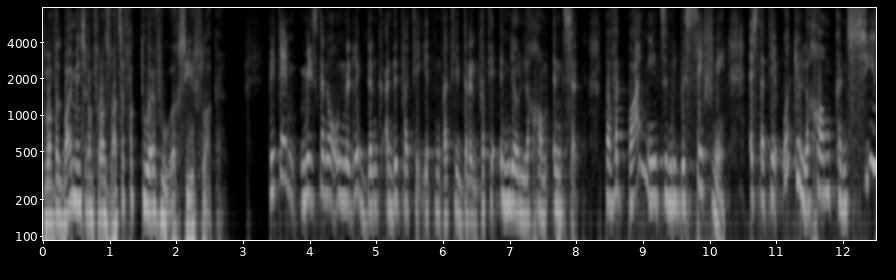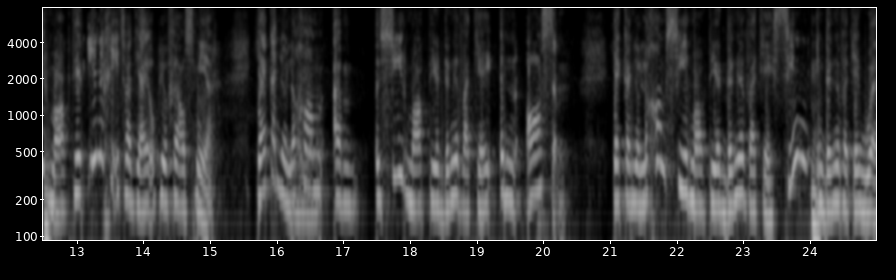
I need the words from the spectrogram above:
wat, baie mense gaan vra is watse faktore verhoog suurvlakke? Weet jy, mense kan nou onmiddellik dink aan dit wat jy eet en wat jy drink, wat jy in jou liggaam insit. Maar wat baie mense nie besef nie, is dat jy ook jou liggaam kan suur maak deur enige iets wat jy op jou vel smeer. Jy kan jou liggaam um suur maak deur dinge wat jy inasem. Jy kan jou liggaam suur maak deur dinge wat jy sien mm. en dinge wat jy hoor.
